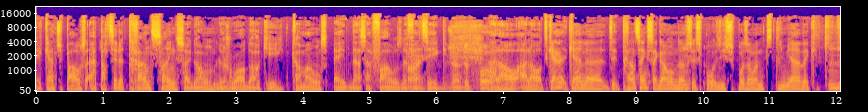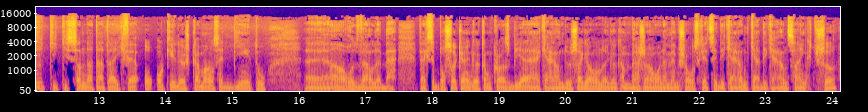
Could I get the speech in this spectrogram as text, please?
Et quand tu passes, à partir de 35 secondes, le joueur de hockey commence à être dans sa phase de fatigue. j'en doute pas. Alors, alors quand, quand là, tu sais, 35 secondes, là, c'est supposé, avoir une petite lumière là, qui, qui, qui, qui- qui sonne dans ta tête, qui fait « Oh, OK, là, je commence à être bientôt euh, en route vers le bas. » Fait que c'est pour ça qu'un gars comme Crosby à 42 secondes, un gars comme Bergeron, la même chose que, tu sais, des 44, des 45, tout ça,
